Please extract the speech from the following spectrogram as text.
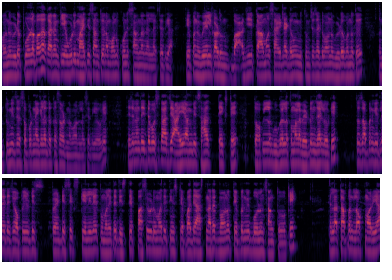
म्हणून व्हिडिओ पूर्ण बघा कारण की एवढी माहिती सांगतोय ना म्हणून कोणीच सांगणार नाही लक्षात घ्या. ते पण वेळ काढून. बाजी कामं साईडला ठेवून मी तुमच्यासाठी म्हणून व्हिडिओ बनवतोय. पण तुम्ही जर सपोर्ट नाही केला तर कसं वाटणार म्हणून लक्षात घ्या ओके त्याच्यानंतर इथं बघू शकता जे आई आंबेचा हा टेक्स्ट आहे तो आपल्याला गुगलला तुम्हाला भेटून जाईल ओके तोच आपण घेतला आहे त्याची ऑपॉर्च्युनिटीज ट्वेंटी सिक्स केलेली आहे तुम्हाला इथे दिसते. पाच व्हिडिओमध्ये तीन स्टेप आधी असणार आहेत म्हणून ते पण मी बोलून सांगतो ओके त्याला आता आपण लॉक मारूया.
